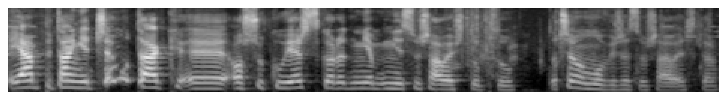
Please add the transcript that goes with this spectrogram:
Ja mam pytanie, czemu tak e, oszukujesz, skoro nie, nie słyszałeś tuptu? To czemu mówisz, że słyszałeś, skoro...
